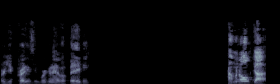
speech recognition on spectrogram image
"Are you crazy? We're going to have a baby." I'm an old guy,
